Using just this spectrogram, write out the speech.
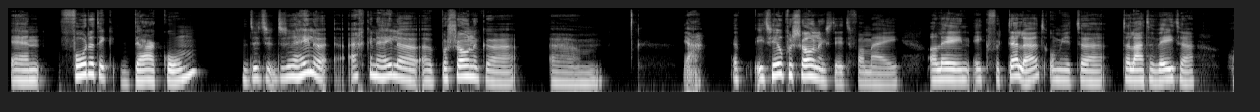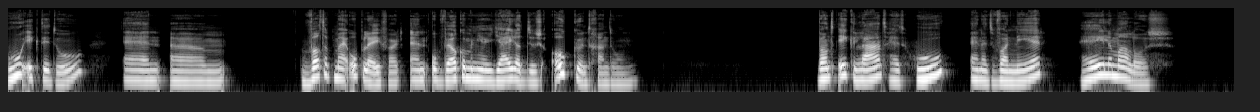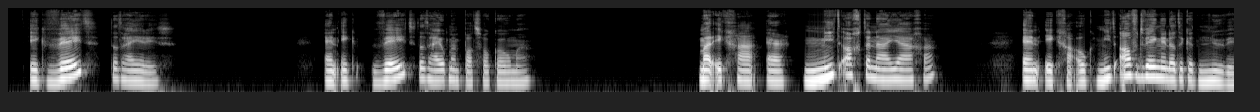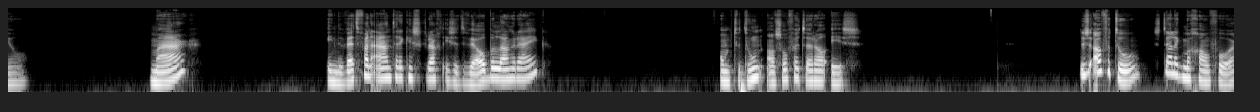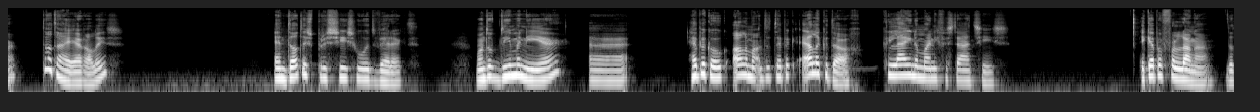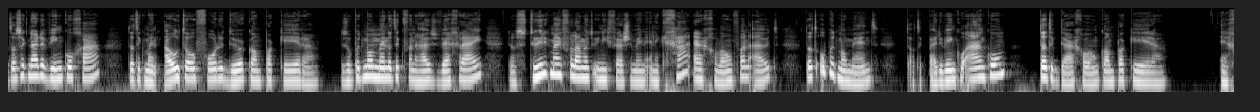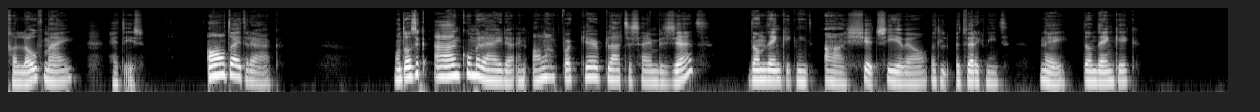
En voordat ik daar kom, dit, is een hele, eigenlijk een hele uh, persoonlijke, um, ja, iets heel persoonlijks dit van mij. Alleen ik vertel het om je te, te laten weten hoe ik dit doe. En um, wat het mij oplevert en op welke manier jij dat dus ook kunt gaan doen. Want ik laat het hoe en het wanneer helemaal los. Ik weet dat hij er is. En ik weet dat hij op mijn pad zal komen. Maar ik ga er niet achterna jagen. En ik ga ook niet afdwingen dat ik het nu wil. Maar in de wet van aantrekkingskracht is het wel belangrijk om te doen alsof het er al is. Dus af en toe stel ik me gewoon voor dat hij er al is. En dat is precies hoe het werkt. Want op die manier uh, heb ik ook allemaal, dat heb ik elke dag, kleine manifestaties. Ik heb een verlangen dat als ik naar de winkel ga, dat ik mijn auto voor de deur kan parkeren. Dus op het moment dat ik van huis wegrij, dan stuur ik mijn verlangen het universum in en ik ga er gewoon van uit dat op het moment dat ik bij de winkel aankom, dat ik daar gewoon kan parkeren. En geloof mij, het is altijd raak. Want als ik aankom rijden en alle parkeerplaatsen zijn bezet, dan denk ik niet, ah shit, zie je wel, het, het werkt niet. Nee, dan denk ik,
